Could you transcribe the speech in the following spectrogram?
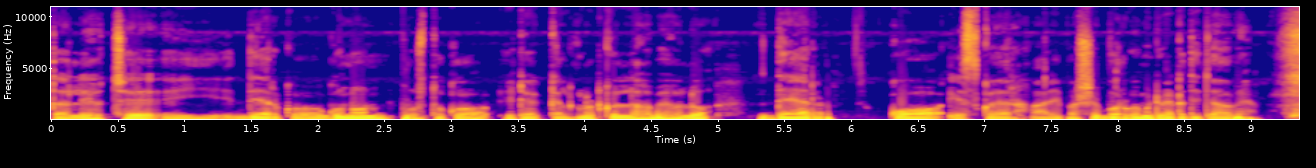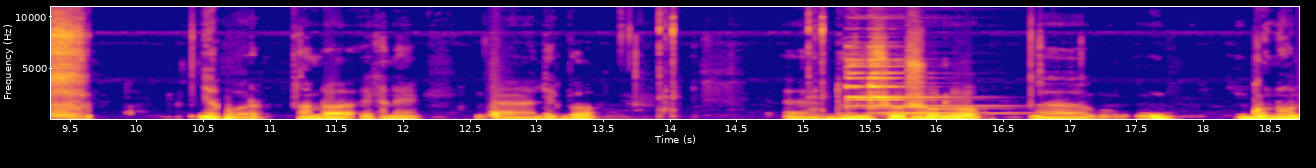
তাহলে হচ্ছে এই দেড় ক গুণন প্রস্থ ক, এটা ক্যালকুলেট করলে হবে হলো দেড় ক স্কোয়ার আর এই পাশে বর্গমিটার এটা দিতে হবে। এরপর আমরা এখানে লিখব দুইশো ষোলো গুণন।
